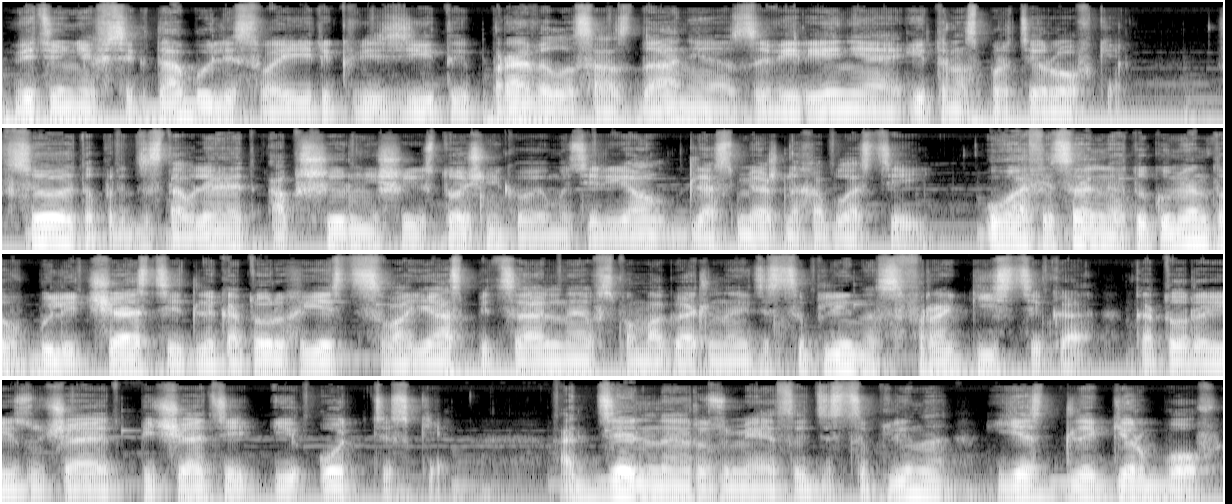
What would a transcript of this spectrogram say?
ведь у них всегда были свои реквизиты, правила создания, заверения и транспортировки. Все это предоставляет обширнейший источниковый материал для смежных областей – у официальных документов были части, для которых есть своя специальная вспомогательная дисциплина – сфрагистика, которая изучает печати и оттиски. Отдельная, разумеется, дисциплина есть для гербов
